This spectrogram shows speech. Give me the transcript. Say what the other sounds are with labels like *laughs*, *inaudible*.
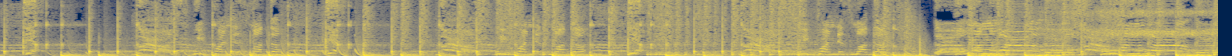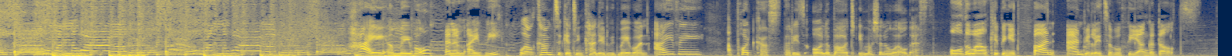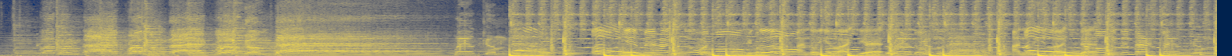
Hi, I'm Mabel. And I'm Ivy. Welcome to Getting Candid with Mabel and Ivy, a podcast that is all about emotional wellness. All the while keeping it fun and relatable for young adults.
